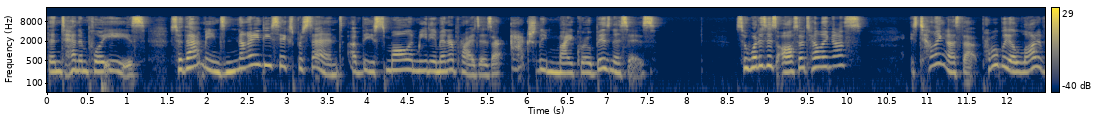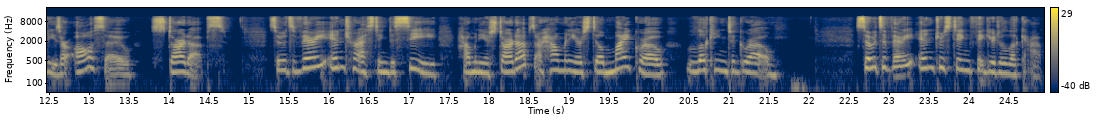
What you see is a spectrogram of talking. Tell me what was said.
than 10 employees. So that means 96% of these small and medium enterprises are actually micro businesses. So, what is this also telling us? It's telling us that probably a lot of these are also startups. So, it's very interesting to see how many are startups or how many are still micro looking to grow. So, it's a very interesting figure to look at.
